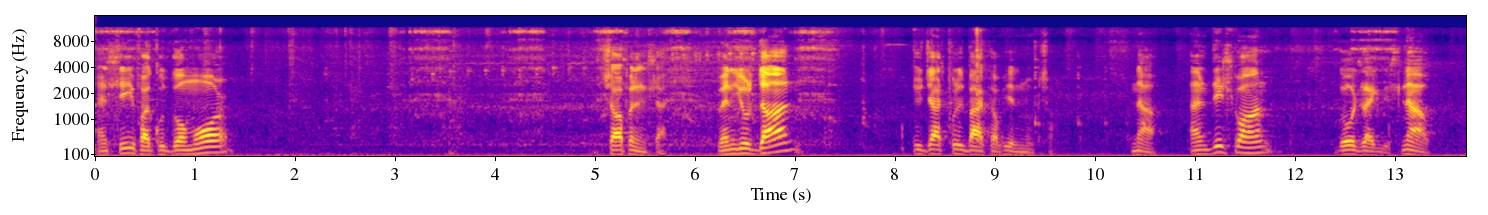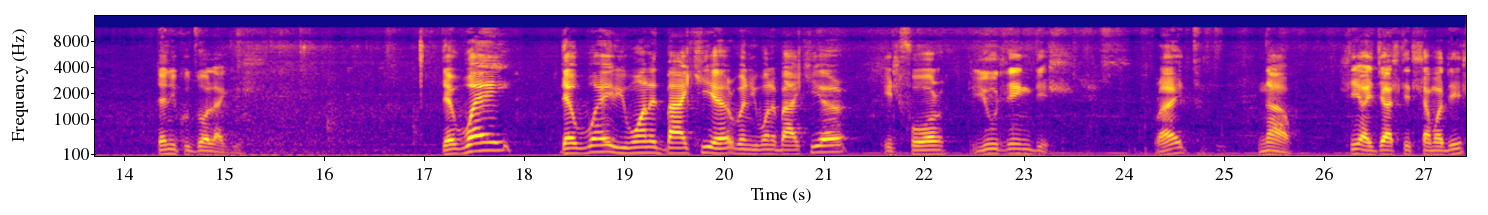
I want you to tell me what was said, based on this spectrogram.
And see if I could go more. Sharpen inside. When you're done, you just put it back up here in neutral. Now, and this one goes like this. Now, then you could go like this. The way, the way you want it back here, when you want it back here, is for using this, right? Now, see, I just did some of this,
